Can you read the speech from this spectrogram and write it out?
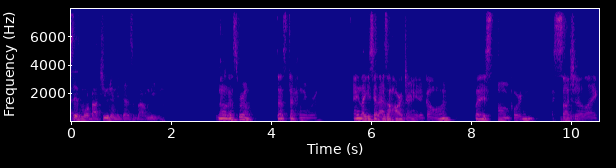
says more about you than it does about me. No, that's real. That's definitely real. and like you said, that's a hard journey to go on, but it's so important. It's such a like,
